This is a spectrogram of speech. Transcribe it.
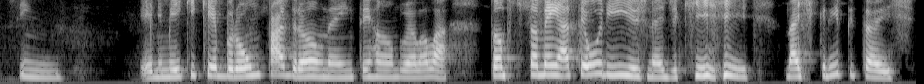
Sim. Ele meio que quebrou um padrão, né, enterrando ela lá. Tanto que também há teorias, né, de que nas criptas,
